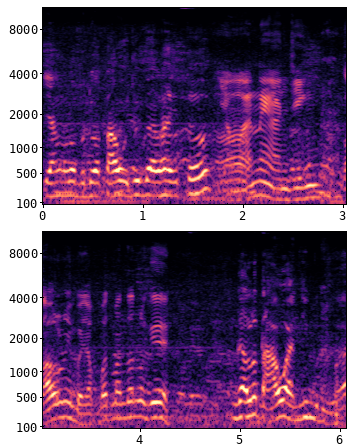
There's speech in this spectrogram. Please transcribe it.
yang lo berdua tahu juga lah itu Yang mana anjing? Tahu nih banyak banget mantan lo ge. Enggak lo tahu anjing berdua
